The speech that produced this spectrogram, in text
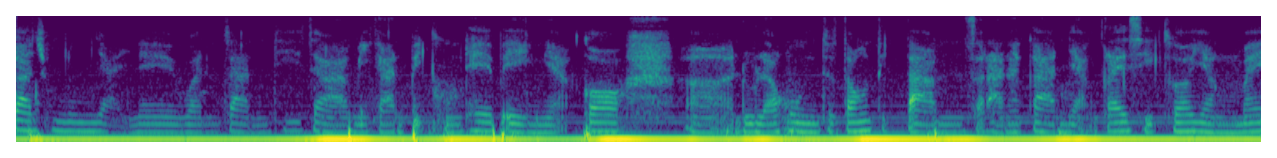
การชุมนุมใหญ่ในวันจันทร์ที่จะมีการปิดกรุงเทพเองเนี่ย ก็ดูแล้วคงจะต้องติดตามสถานการณ์ ชิดก็ยังไม่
